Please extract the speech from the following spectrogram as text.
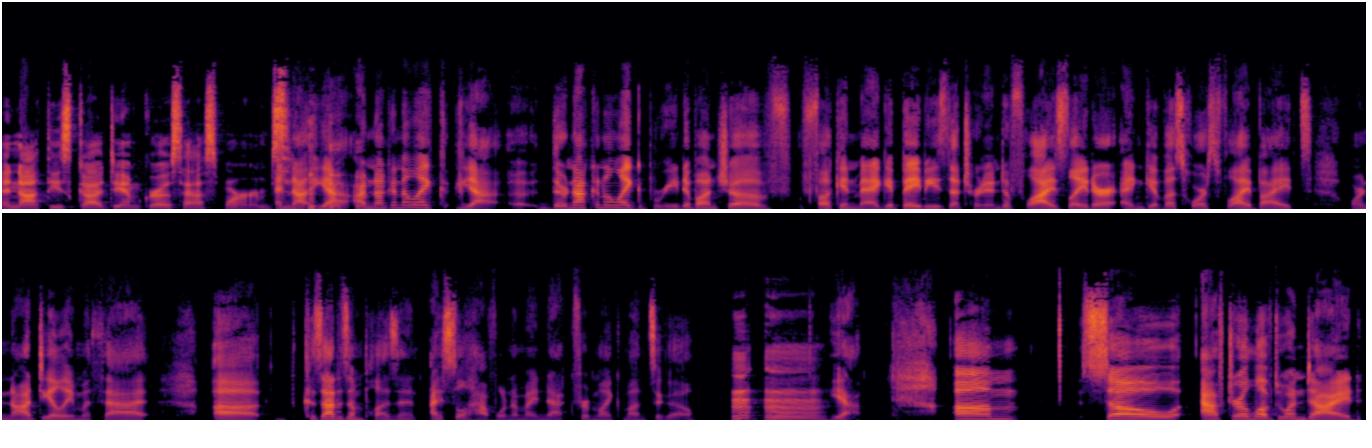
and not these goddamn gross ass worms. and not yeah i'm not gonna like yeah uh, they're not gonna like breed a bunch of fucking maggot babies that turn into flies later and give us horsefly bites we're not dealing with that uh because that is unpleasant i still have one on my neck from like months ago Mm-mm. yeah um so after a loved one died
